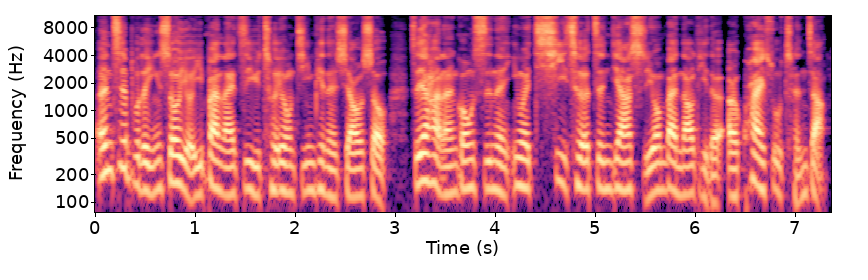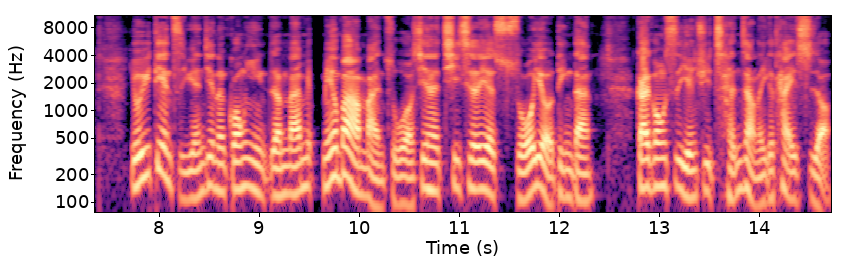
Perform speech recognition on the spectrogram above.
恩智浦的营收有一半来自于车用晶片的销售。这家海南公司呢，因为汽车增加使用半导体的而快速成长。由于电子元件的供应仍然没有办法满足哦，现在汽车业所有订单。该公司延续成长的一个态势哦。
